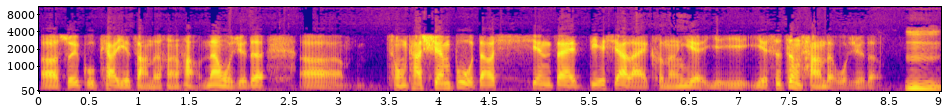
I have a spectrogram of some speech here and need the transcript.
呃，所以股票也涨得很好。那我觉得，呃，从它宣布到现在跌下来，可能也也也也是正常的，我觉得。嗯，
